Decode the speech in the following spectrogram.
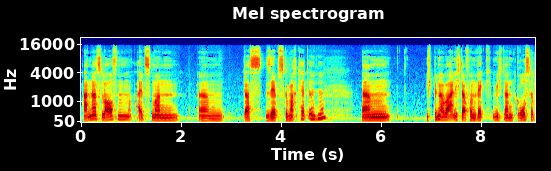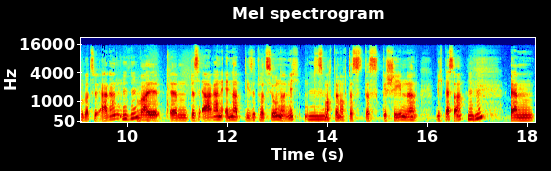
anders laufen, als man ähm, das selbst gemacht hätte. Mhm. Ähm, ich bin aber eigentlich davon weg, mich dann groß darüber zu ärgern, mhm. weil ähm, das Ärgern ändert die Situation dann nicht. Und mhm. das macht dann auch das, das Geschehene nicht besser. Mhm. Ähm,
